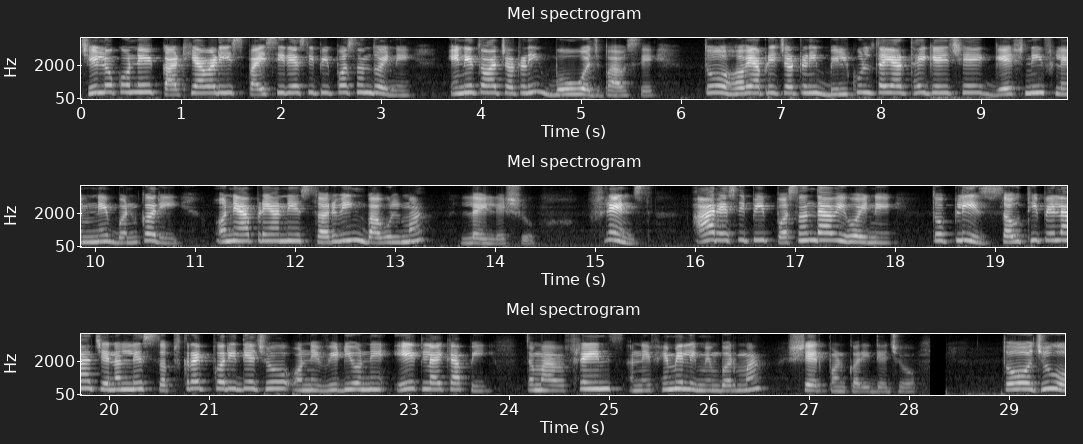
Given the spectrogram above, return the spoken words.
જે લોકોને કાઠિયાવાડી સ્પાઇસી રેસીપી પસંદ હોય ને, એને તો આ ચટણી બહુ જ ભાવશે. તો હવે આપણી ચટણી બિલકુલ તૈયાર થઈ ગઈ છે. ગેસની ફ્લેમને બંધ કરી અને આપણે આને સર્વિંગ બાઉલમાં લઈ લેશું. ફ્રેન્ડ્સ આ રેસીપી પસંદ આવી હોય ને, તો પ્લીઝ સૌથી પહેલાં ચેનલને સબસ્ક્રાઈબ કરી દેજો અને વિડીયોને એક લાઇક આપી તમારા ફ્રેન્ડ્સ અને ફેમિલી મેમ્બરમાં શેર પણ કરી દેજો. તો જુઓ,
